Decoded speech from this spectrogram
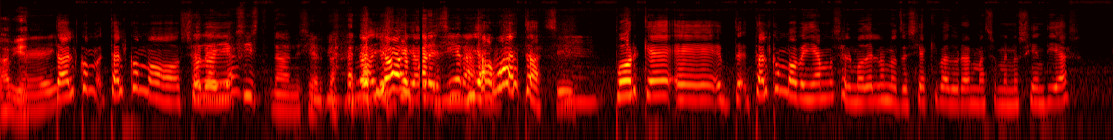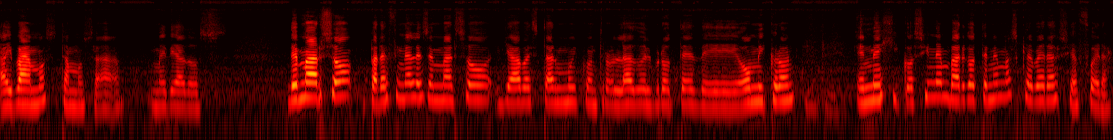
Ah, bien. Tal como, tal como se veía. existe. No, no es cierto. No, yo, pareciera. Y aguanta. Sí. Porque eh, tal como veíamos, el modelo nos decía que iba a durar más o menos 100 días. Ahí vamos, estamos a mediados de marzo. Para finales de marzo ya va a estar muy controlado el brote de Omicron en México. Sin embargo, tenemos que ver hacia afuera.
